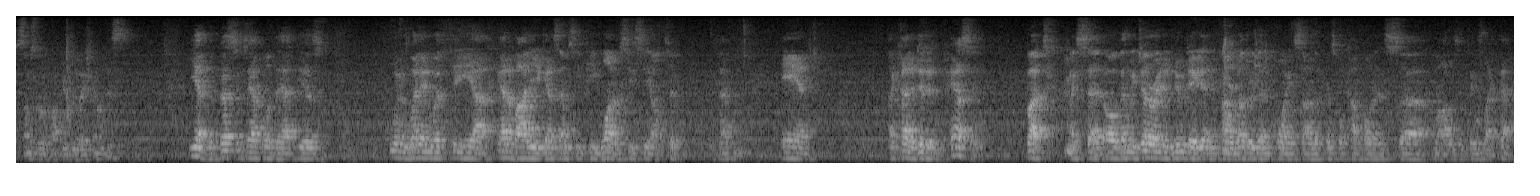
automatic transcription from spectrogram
some sort of population of this. Yeah, the best example of that is when we went in with the uh, antibody against MCP1 or CCL2, okay? And I kind of did it in passing, but I said, oh, then we generated new data and found other endpoints on the principal components uh, models and things like that.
